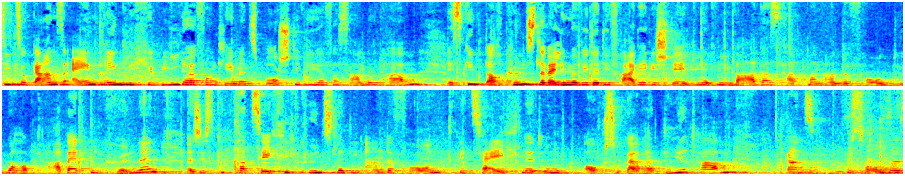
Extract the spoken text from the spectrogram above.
sind so ganz eindringliche Bilder von Clemens Bosch, die wir hier versammelt haben. Es gibt auch Künstler, weil immer wieder die Frage gestellt wird, wie war das, hat man an der Front überhaupt arbeiten können? Also es gibt tatsächlich Künstler, die an der Front gezeichnet und auch sogar radiert haben. Ganz besonders,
